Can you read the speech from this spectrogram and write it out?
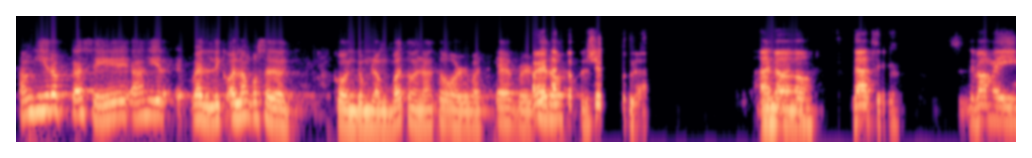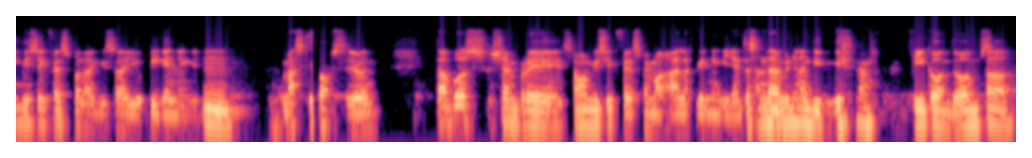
ang hirap kasi, ang hirap, well, like, alam ko sa condom lang ba to na to or whatever. Ay, Pero, ano, share ko lang. Ano, Ano, dati, di ba may music fest palagi sa UP, ganyan, ganyan. mm, Maski Pops yun. Tapos, syempre, sa mga music fest, may mga alak, ganyan, ganyan. Tapos, ang dami din nang bibigay ng free condoms. ah.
